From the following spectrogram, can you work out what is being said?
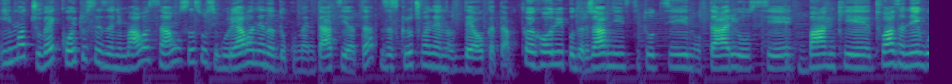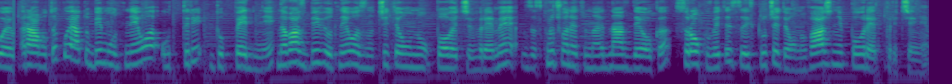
има човек, който се занимава само с осигуряване на документацията за сключване на сделката. Той ходи по държавни институции, нотариуси, банки. Това за него е работа, която би му отнела от 3 до 5 дни. На вас би ви отнела значително повече време. За сключването на една сделка сроковете са изключително важни по ред причини.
